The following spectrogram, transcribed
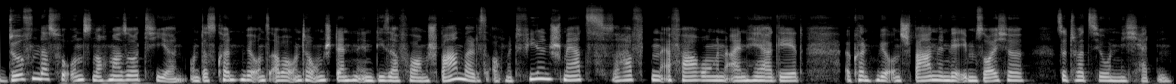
dürfen das für uns nochmal sortieren. Und das könnten wir uns aber unter Umständen in dieser Form sparen, weil das auch mit vielen schmerzhaften Erfahrungen einhergeht, äh, könnten wir uns sparen, wenn wir eben solche Situationen nicht hätten.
